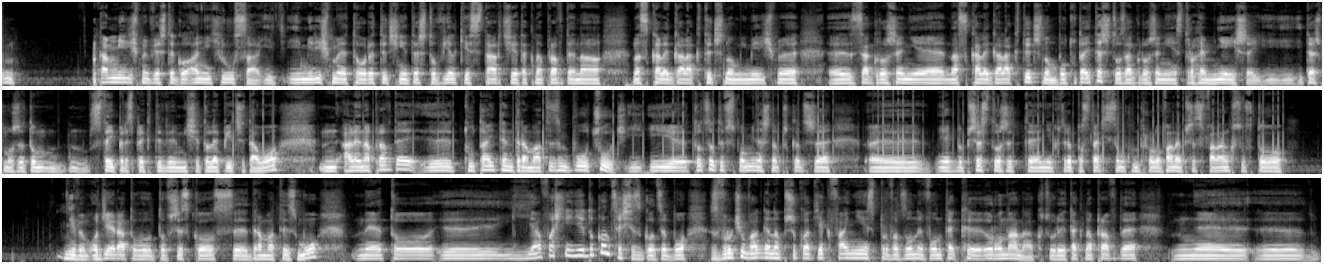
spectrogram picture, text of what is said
tam mieliśmy, wiesz, tego Anihilusa i, i mieliśmy teoretycznie też to wielkie starcie tak naprawdę na, na skalę galaktyczną i mieliśmy e, zagrożenie na skalę galaktyczną, bo tutaj też to zagrożenie jest trochę mniejsze i, i też może to z tej perspektywy mi się to lepiej czytało, ale naprawdę e, tutaj ten dramatyzm było czuć i, i to, co ty wspominasz na przykład, że e, jakby przez to, że te niektóre postaci są kontrolowane przez falanksów, to nie wiem, odziera to, to wszystko z dramatyzmu, e, to y, ja właśnie nie do końca się zgodzę, bo zwróć uwagę na przykład, jak fajnie jest prowadzony wątek Ronana, który tak naprawdę mm, e,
